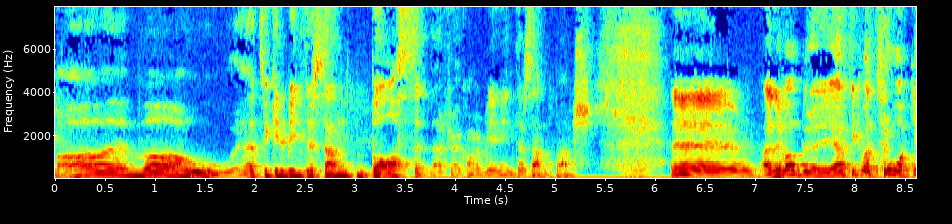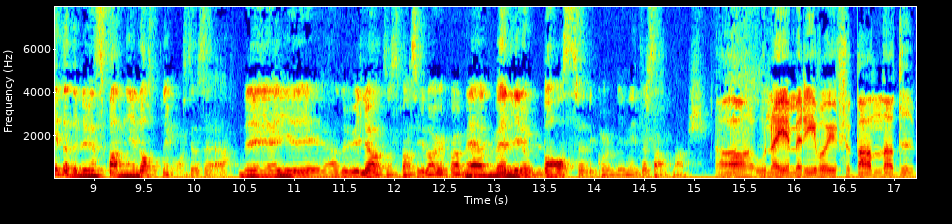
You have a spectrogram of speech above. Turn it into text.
Ja, vad, oh, jag tycker det blir intressant. Basel där tror jag kommer bli en intressant match. Mm. Uh, ja, det var, jag tycker det var tråkigt att det blev en Spanien-lottning måste jag säga. Det, jag hade velat ha de spanska lagen kvar, men jag väljer nog Basel. Det kommer bli en intressant match. Ja, Unai Emery var ju förbannad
